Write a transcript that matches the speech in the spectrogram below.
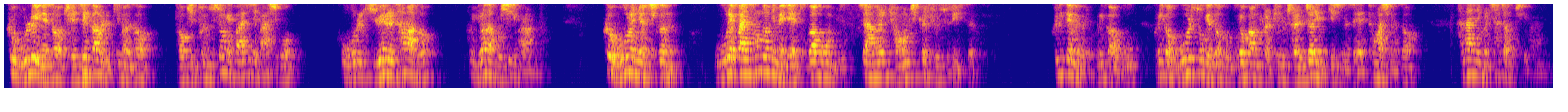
그 우울로 인해서 죄책감을 느끼면서 더 깊은 수렁에 빠지지 마시고 그 우울을 기회를 삼아서 한번 일어나 보시기 바랍니다. 그 우울은요 지금 우울에 빠진 성도님에게 누가복음 6장을 경험시켜 줄 수도 있어요. 그렇기 때문에 그래요. 그러니까 우 그러니까 우울 속에서 그 무력감 결핍을 절절히 느끼시면서 애통하시면서 하나님을 찾아보시기 바랍니다.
